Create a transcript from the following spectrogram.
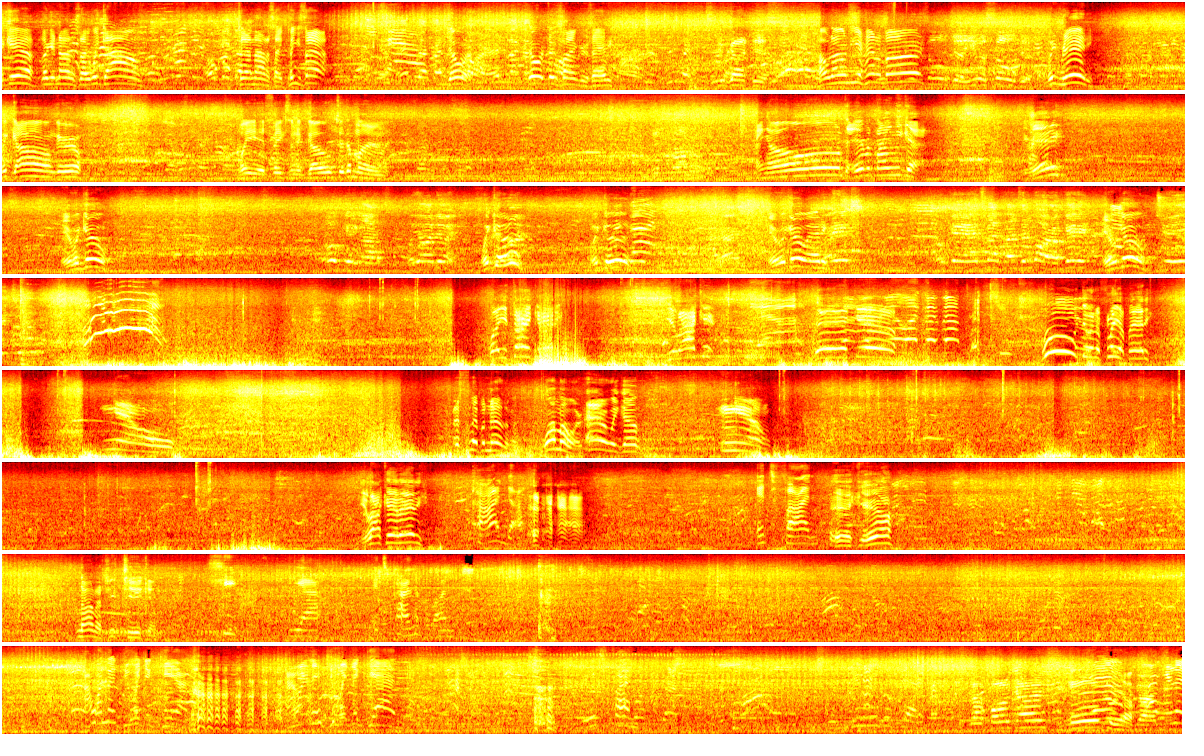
Heck yeah. Look at Nana say, we gone. Tell Nana say, peace out. Show her. Show her two fingers, Addi. You got this. Hold on to your handlebars. Soldier, you a soldier. We ready. We gone, girl. We is fixing to go to the moon. Hang on to everything you got. You ready? Here we go. Okay, guys. What y'all doing? We good. We good. Here we go, Eddie. Ready? Okay, it's back. On to the bar, okay? Here we go. Three, two, What do you think, Eddie? You like it? Heck yeah! Woo! Doing a flip, Eddie. Meow. Let's flip another one. One more. There we go. Meow. You like that, Eddie? Kinda. It's fun. Heck yeah. Nana, she's chicken. She, yeah, it's kind of fun. I want to do it again. I want to do it again. It was fun. We'll do it again. Is that fun, guys? Heck yeah.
